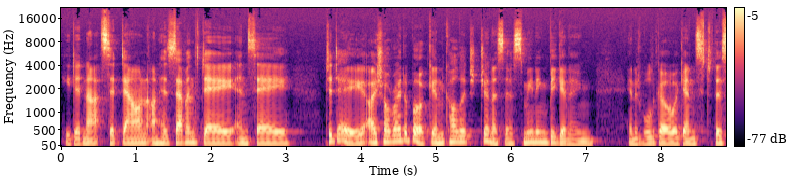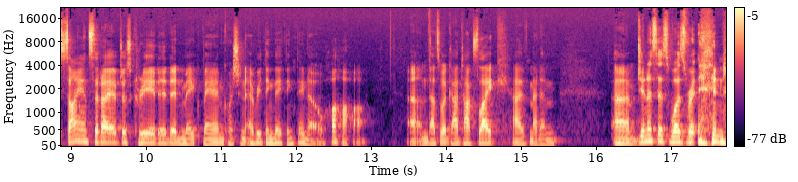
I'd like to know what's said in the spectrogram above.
He did not sit down on his seventh day and say, Today I shall write a book and call it Genesis, meaning beginning, and it will go against this science that I have just created and make man question everything they think they know. Ha ha ha. Um, that's what God talks like. I've met him. Um, Genesis was written.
